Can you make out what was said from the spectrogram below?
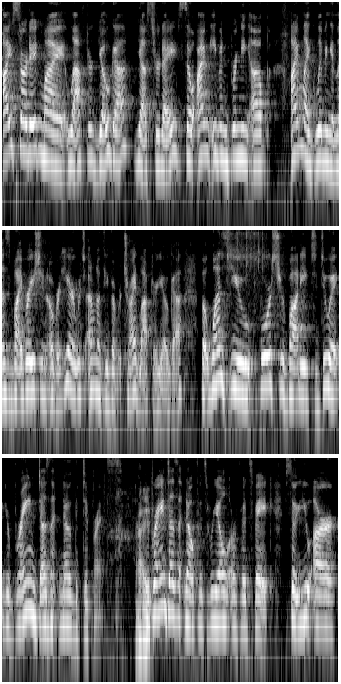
I started my laughter yoga yesterday, so I'm even bringing up I'm like living in this vibration over here, which I don't know if you've ever tried laughter yoga, but once you force your body to do it, your brain doesn't know the difference. Right. Your brain doesn't know if it's real or if it's fake. So you are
